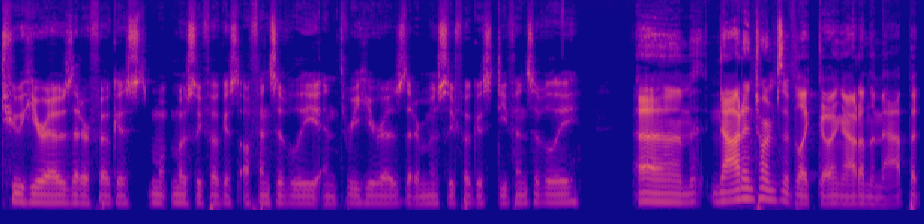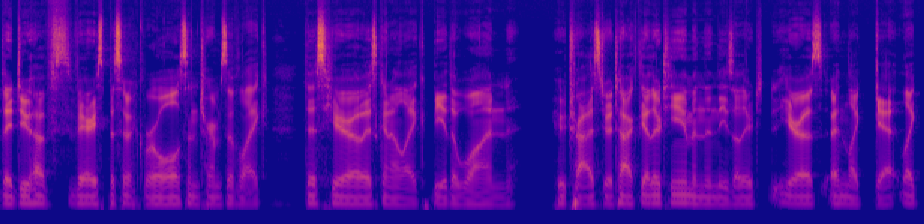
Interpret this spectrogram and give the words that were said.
two heroes that are focused m- mostly focused offensively and three heroes that are mostly focused defensively. Um, not in terms of like going out on the map, but they do have very specific rules in terms of like this hero is gonna like be the one who tries to attack the other team, and then these other t- heroes and like get like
